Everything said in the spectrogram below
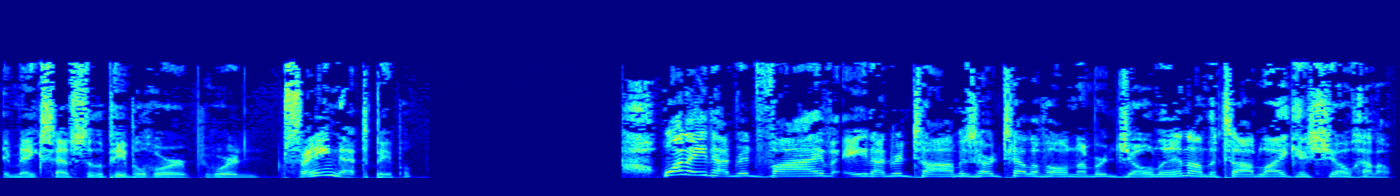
it makes sense to the people who are who are saying that to people. 1-800-5800-TOM is our telephone number. Jolene on the Tom Leykis Show. Hello.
